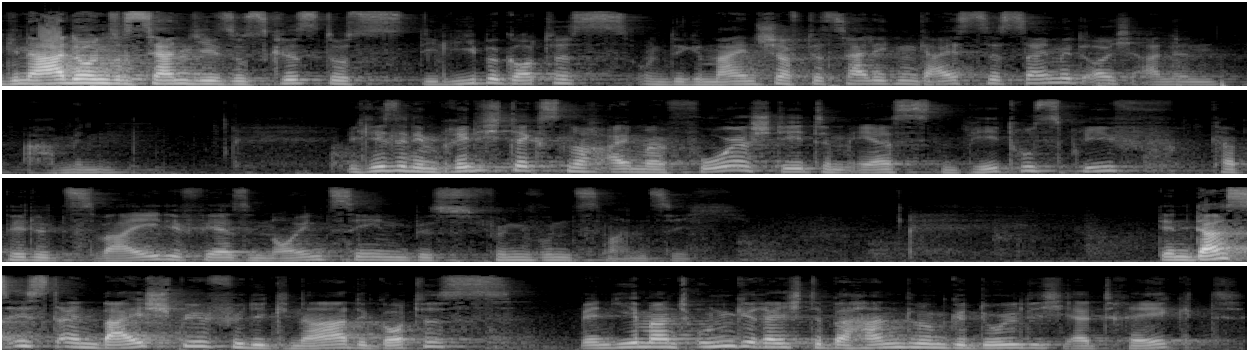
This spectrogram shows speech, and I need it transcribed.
Die Gnade unseres Herrn Jesus Christus, die Liebe Gottes und die Gemeinschaft des Heiligen Geistes sei mit euch allen. Amen. Ich lese den Predigtext noch einmal vor. Er steht im ersten Petrusbrief, Kapitel 2, die Verse 19 bis 25. Denn das ist ein Beispiel für die Gnade Gottes, wenn jemand ungerechte Behandlung geduldig erträgt,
